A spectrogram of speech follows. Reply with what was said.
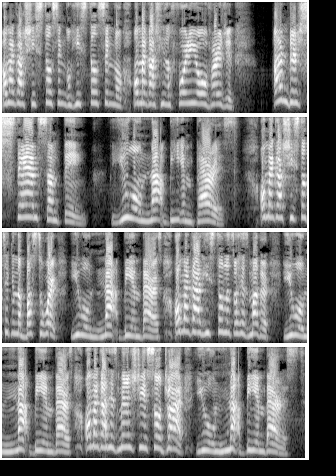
oh my gosh, she's still single, he's still single. Oh my gosh, he's a 40 year old virgin. Understand something. You will not be embarrassed. Oh my gosh, she's still taking the bus to work. You will not be embarrassed. Oh my God, he still lives with his mother. You will not be embarrassed. Oh my God, his ministry is so dry. You will not be embarrassed.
